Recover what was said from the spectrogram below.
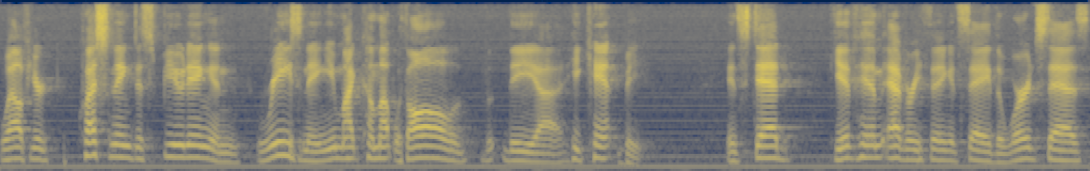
Well, if you're questioning, disputing, and reasoning, you might come up with all the uh, he can't be. Instead, give him everything and say, the word says,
